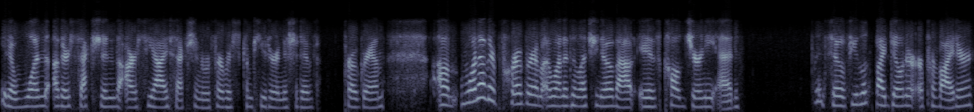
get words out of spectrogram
you know, one other section, the RCI section, Refurbished Computer Initiative Program. Um, one other program I wanted to let you know about is called JourneyEd. And so if you look by donor or provider,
